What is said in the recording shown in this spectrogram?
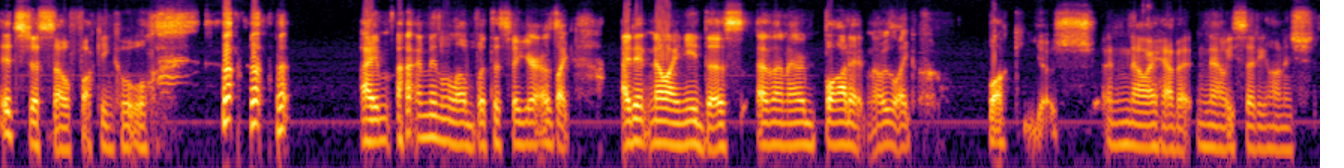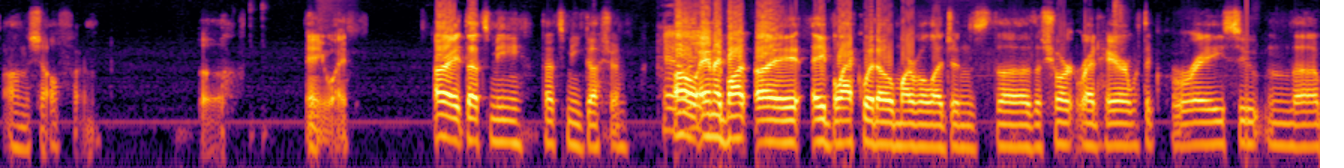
it's just so fucking cool. I'm, I'm in love with this figure. I was like, I didn't know I need this, and then I bought it, and I was like, fuck yes. And now I have it. And now he's sitting on his on the shelf. And, ugh. Anyway. All right, that's me. That's me gushing. Hell Oh, yeah. and I bought a, a Black Widow Marvel Legends, the the short red hair with the gray suit and the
